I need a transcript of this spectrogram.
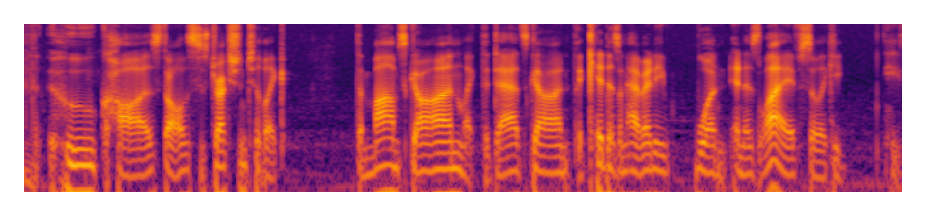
th- who caused all this destruction to like the mom's gone, like the dad's gone, the kid doesn't have anyone in his life, so like he he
